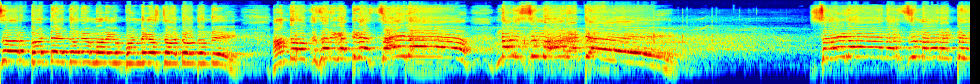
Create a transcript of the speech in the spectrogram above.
సార్ బర్త్డేతోనే మనకి పండుగ స్టార్ట్ అవుతుంది. అందరూ ఒకసారి గట్టిగా సైరా నరసింహారెడ్డి! సైరా నరసింహారెడ్డి!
